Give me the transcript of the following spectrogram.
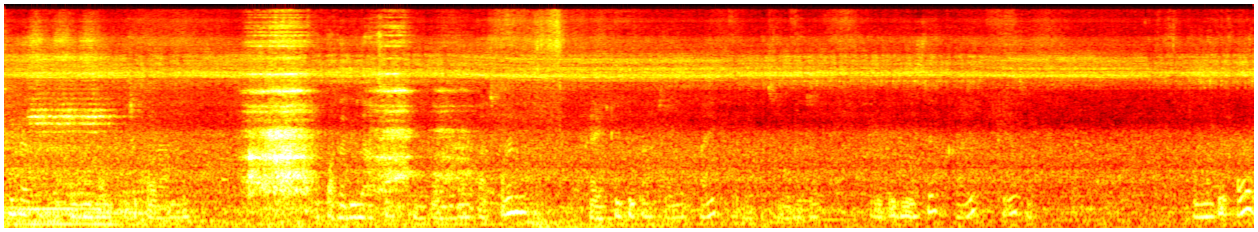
ঠিক আছে কিছু করার নেই কটা দিন আছে কাজ করেন ঠিক দোকান চলো খাই রুটি দিয়েছে খাই ঠিক আছে তুমি কি কেমন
